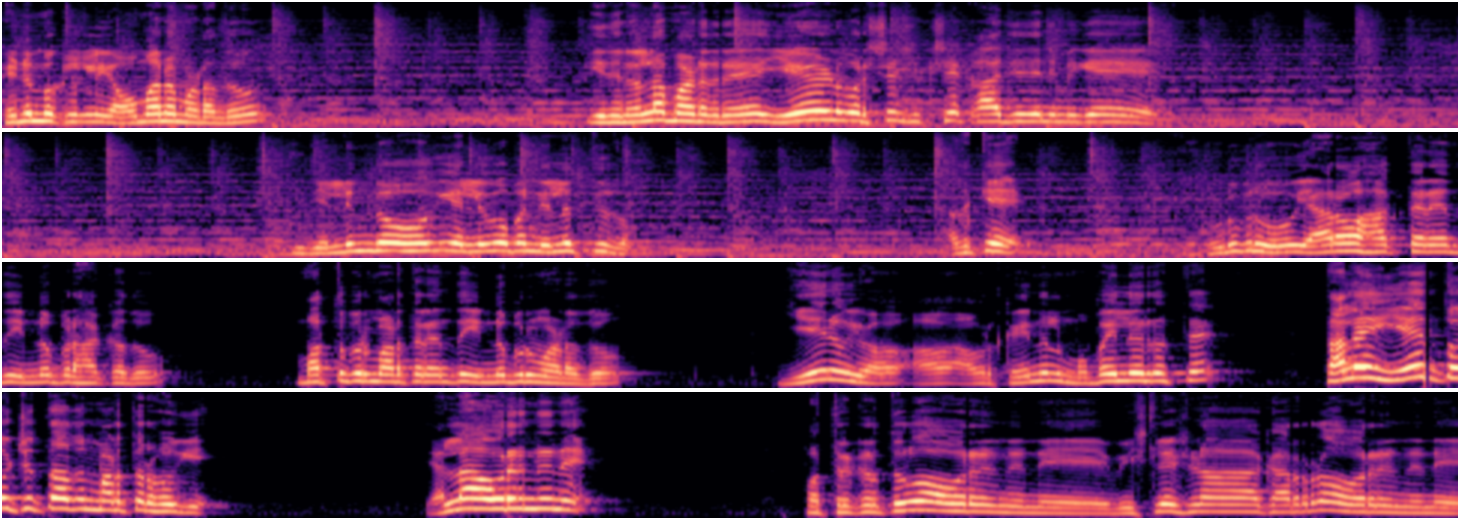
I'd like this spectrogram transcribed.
ಹೆಣ್ಣು ಮಕ್ಕಳುಗಳಿಗೆ ಅವಮಾನ ಮಾಡೋದು ಇದನ್ನೆಲ್ಲ ಮಾಡಿದ್ರೆ ಏಳು ವರ್ಷ ಶಿಕ್ಷೆ ಕಾದಿದೆ ನಿಮಗೆ ಇದು ಎಲ್ಲಿಂದೋ ಹೋಗಿ ಎಲ್ಲಿಗೋ ಬಂದು ನಿಲ್ಲುತ್ತಿದ್ದು. ಅದಕ್ಕೆ ಹುಡುಗರು ಯಾರೋ ಹಾಕ್ತಾರೆ ಅಂತ ಇನ್ನೊಬ್ರು ಹಾಕೋದು ಮತ್ತೊಬ್ಬರು ಮಾಡ್ತಾರೆ ಅಂತ ಇನ್ನೊಬ್ರು ಮಾಡೋದು. ಏನು ಅವ್ರ ಕೈನಲ್ಲಿ ಮೊಬೈಲ್ ಇರುತ್ತೆ, ತಲೆ ಏನು ತೋಚುತ್ತೋ ಅದನ್ನು ಮಾಡ್ತಾರೆ ಹೋಗಿ. ಎಲ್ಲ ಅವರನ್ನೇ ಪತ್ರಕರ್ತರು ಅವರನ್ನೇ ವಿಶ್ಲೇಷಣಾಕಾರರು ಅವರನ್ನೇ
